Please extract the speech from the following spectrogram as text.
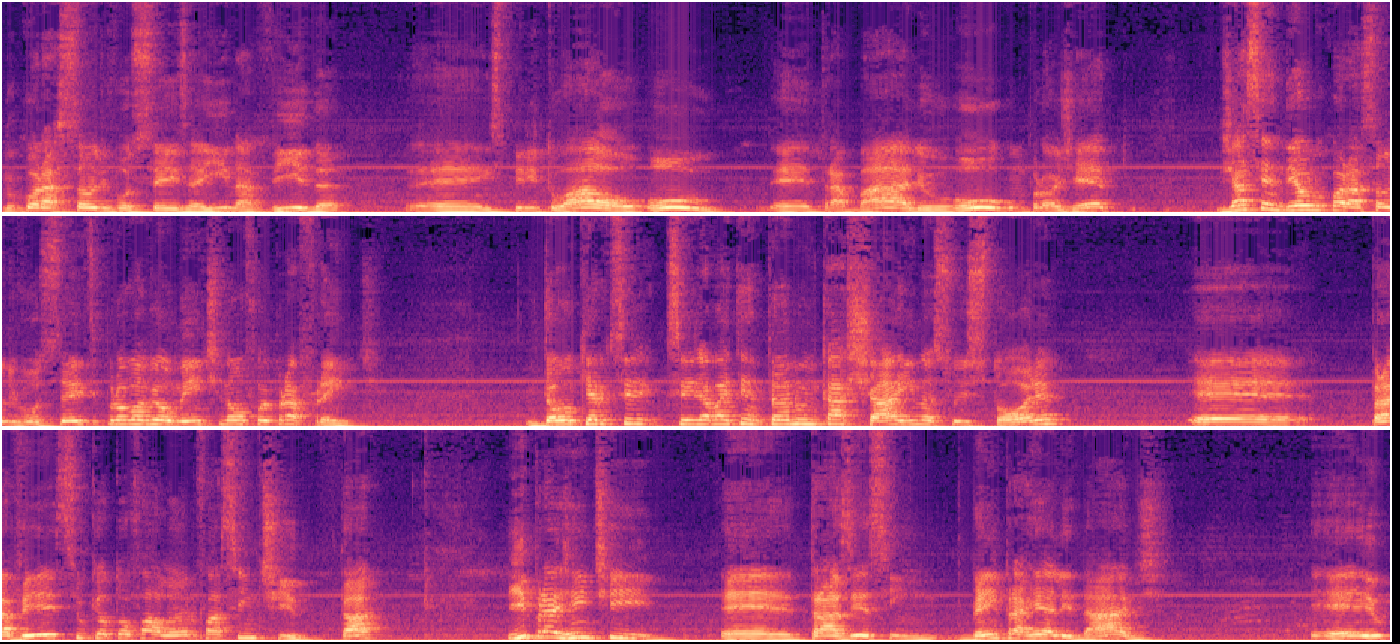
no coração de vocês aí na vida é, espiritual ou é, trabalho ou algum projeto já acendeu no coração de vocês e provavelmente não foi para frente. Então eu quero que você, que você, já vai tentando encaixar aí na sua história é, para ver se o que eu estou falando faz sentido, tá? E para a gente é, trazer assim bem para a realidade, é, eu,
